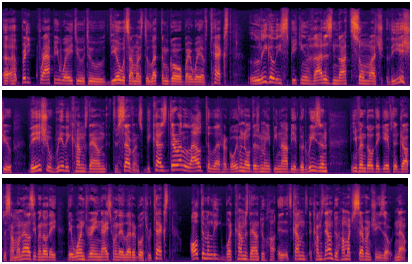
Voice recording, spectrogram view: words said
a pretty crappy way to, to deal with someone is to let them go by way of text, legally speaking, that is not so much the issue. The issue really comes down to severance because they're allowed to let her go, even though there's maybe not be a good reason even though they gave the job to someone else, even though they, they weren't very nice when they let her go through text. Ultimately, what comes down to how, it comes it comes down to how much severance she's owed. Now,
